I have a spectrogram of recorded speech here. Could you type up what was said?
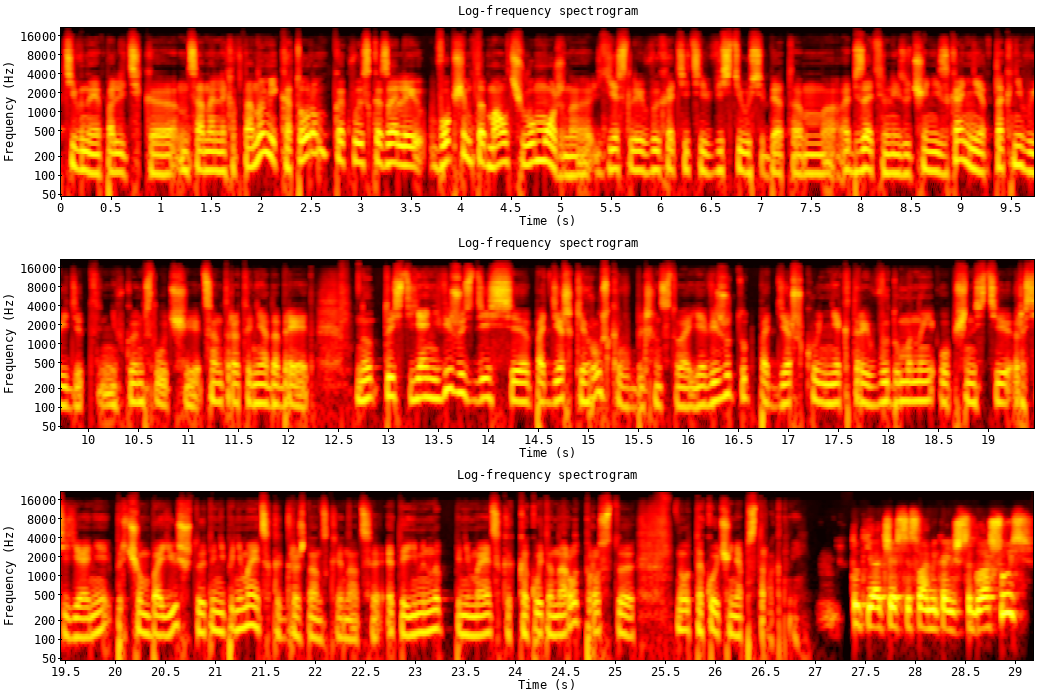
декларативная политика национальных автономий, которым, как вы сказали, в общем-то, мало чего можно. Если вы хотите ввести у себя там обязательное изучение языка, нет, так не выйдет ни в коем случае. Центр это не одобряет. Ну, то есть я не вижу здесь э, поддержки русского большинства, я вижу тут поддержку некоторой выдуманной общности россияне, причем боюсь, что это не понимается как гражданская нация, это именно понимается как какой-то народ просто, ну, вот такой очень абстрактный. Тут я отчасти с вами, конечно, соглашусь.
